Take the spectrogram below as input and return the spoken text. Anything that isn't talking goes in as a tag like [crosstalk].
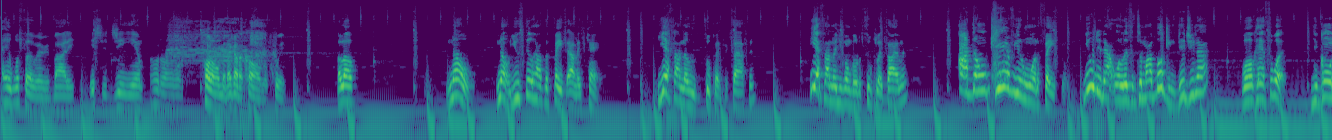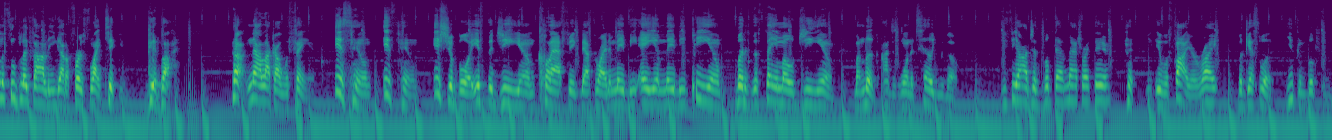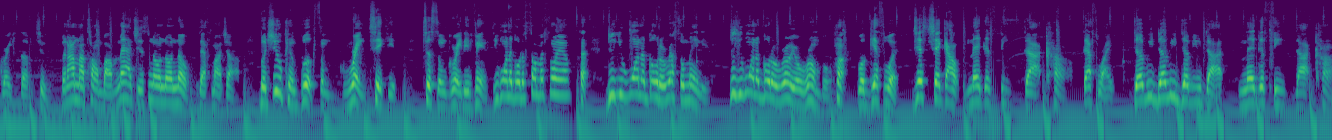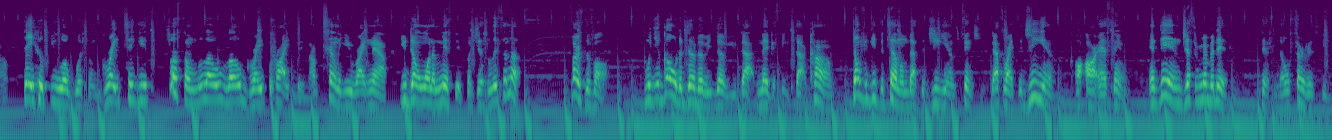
Hey, what's up, everybody? It's your GM. Hold on, hold on a minute. I got a call real quick. Hello? No, no, you still have to face Alex Kane. Yes, I know he's a suplex assassin. Yes, I know you're gonna go to Suplex Island. I don't care if you don't want to face him. You did not want to listen to my booking, did you not? Well, guess what? You're going to Suplex Island. You got a first flight ticket. Goodbye. Huh, now, like I was saying, it's him. It's him. It's your boy. It's the GM Classic. That's right. It may be AM, maybe PM, but it's the same old GM. But look, I just want to tell you though. You see how I just booked that match right there? [laughs] it was fire, right? But guess what? You can book some great stuff too. But I'm not talking about matches. No, no, no. That's my job. But you can book some great tickets to some great events. You want to go to SummerSlam? Do you want to go to WrestleMania? Do you want to go to Royal Rumble? Huh. Well, guess what? Just check out megaseats.com. That's right, www.megaseats.com. They hook you up with some great tickets for some low, low, great prices. I'm telling you right now, you don't want to miss it, but just listen up. First of all, when you go to www.megaseats.com, don't forget to tell them that the GM sent you. That's right, the GM or RSM. And then just remember this there's no service fees.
